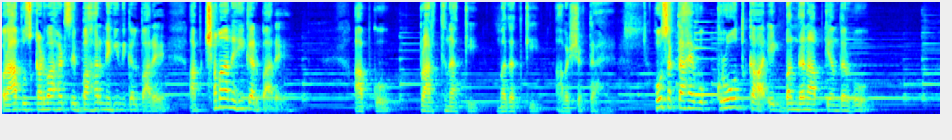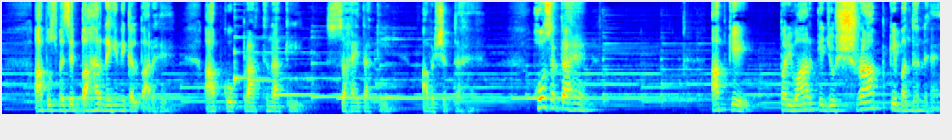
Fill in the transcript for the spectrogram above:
और आप उस कड़वाहट से बाहर नहीं निकल पा रहे। आप क्षमा नहीं कर पा रहे। आपको प्रार्थना की, मदद की आवश्यकता है। हो सकता है वो क्रोध का एक बंधन आपके अंदर हो। आप उसमें से बाहर नहीं निकल पा रहे। आपको प्रार्थना की, सहायता की आवश्यकता है। हो सकता है आपके परिवार के जो श्राप के बंधन है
